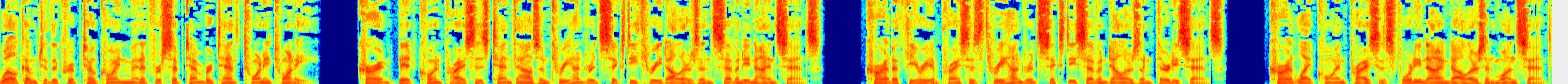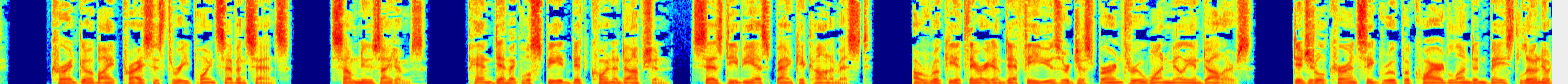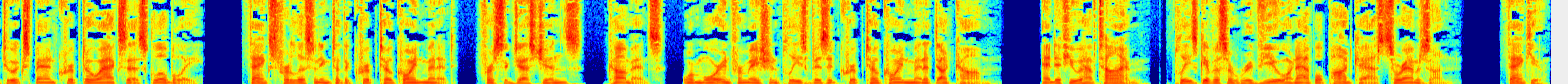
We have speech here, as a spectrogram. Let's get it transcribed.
Welcome to the Crypto Coin Minute for September 10, 2020. Current Bitcoin price is $10,363.79. Current Ethereum price is $367.30. Current Litecoin price is $49.01. Current GoByte price is 3.7 cents. Some news items. Pandemic will speed Bitcoin adoption, says DBS Bank economist. A rookie Ethereum DeFi user just burned through $1 million. Digital Currency Group acquired London-based Luno to expand crypto access globally. Thanks for listening to the Crypto Coin Minute. For suggestions, comments, or more information please visit cryptocoinminute.com. And if you have time, please give us a review on Apple Podcasts or Amazon. Thank you.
